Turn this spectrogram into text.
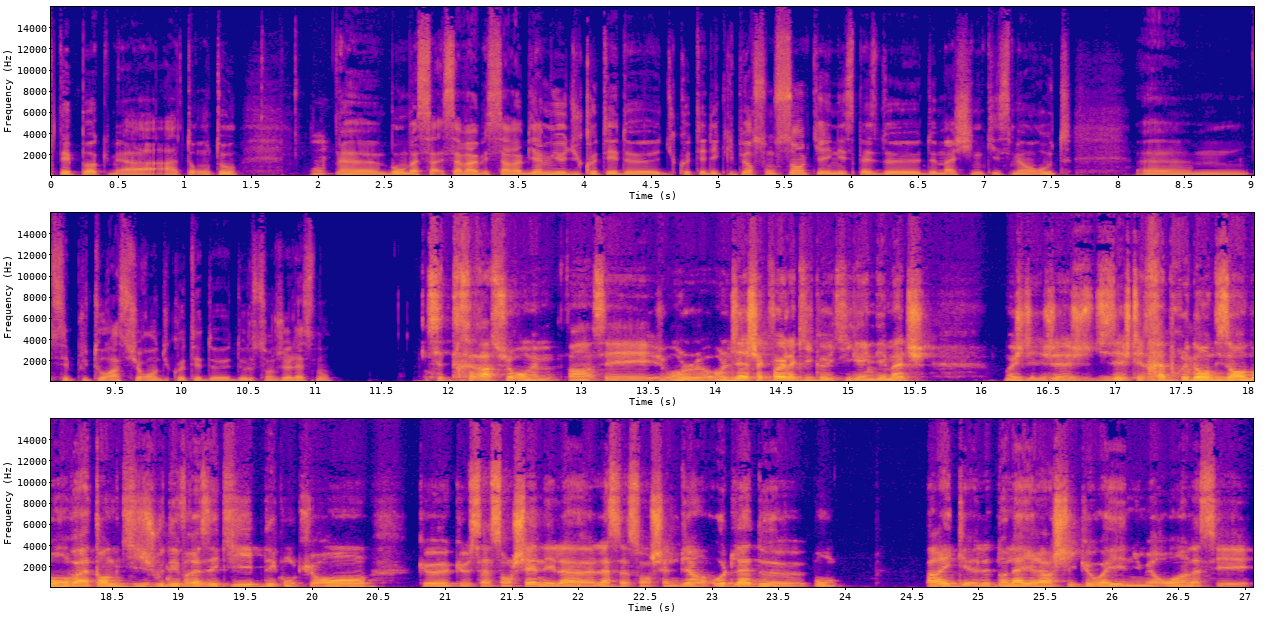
courte époque, mais à, Toronto. Euh, bon, bah, ça, va, ça va bien mieux du côté, de, du côté des Clippers. On sent qu'il y a une espèce de, machine qui se met en route. Euh, c'est plutôt rassurant du côté de, Los Angeles, non? C'est très rassurant même. Enfin, c'est, on, le dit à chaque fois là, qui, qui gagne des matchs. Moi, je, disais, j'étais très prudent en disant bon, on va attendre qu'ils jouent des vraies équipes, des concurrents, que, que ça s'enchaîne. Et là, là, ça s'enchaîne bien. Au-delà de bon, pareil dans la hiérarchie que ouais est numéro un. Là, c'est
